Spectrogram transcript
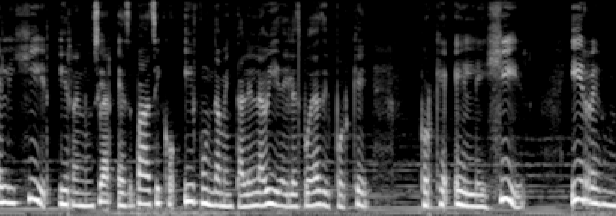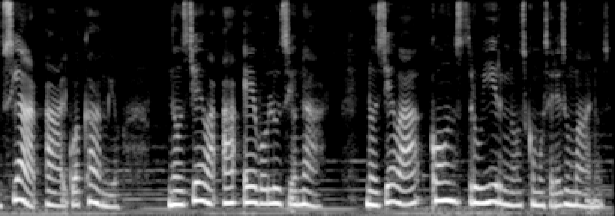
Elegir y renunciar es básico y fundamental en la vida y les voy a decir por qué. Porque elegir y renunciar a algo a cambio nos lleva a evolucionar, nos lleva a construirnos como seres humanos,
